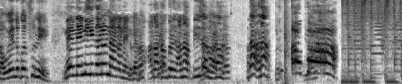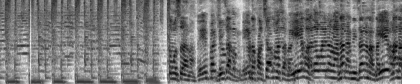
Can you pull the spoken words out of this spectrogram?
నవ్వెందుకు వస్తుంది నేను నేను ఈదను నాన్న నేను అన్న కంపెనీ అన్న ప్లీజ్ అన్న అన్న అన్న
